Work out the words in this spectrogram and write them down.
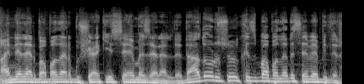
Anneler babalar bu şarkıyı sevmez herhalde. Daha doğrusu kız babaları sevebilir.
